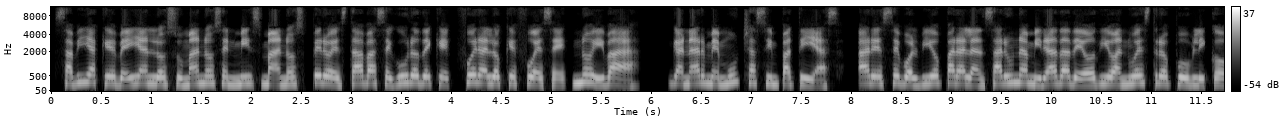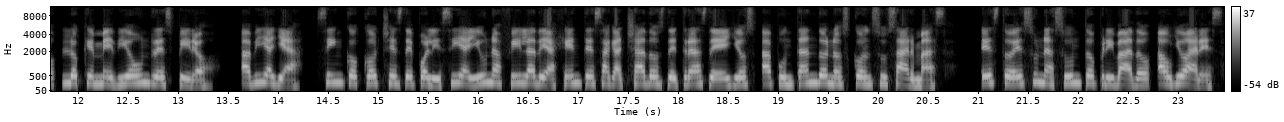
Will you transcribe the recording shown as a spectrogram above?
sabía que veían los humanos en mis manos, pero estaba seguro de que, fuera lo que fuese, no iba a ganarme muchas simpatías. Ares se volvió para lanzar una mirada de odio a nuestro público, lo que me dio un respiro. Había ya cinco coches de policía y una fila de agentes agachados detrás de ellos, apuntándonos con sus armas. Esto es un asunto privado, aulló Ares.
